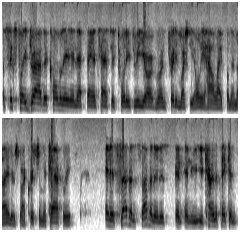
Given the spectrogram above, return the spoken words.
a six-play drive that culminated in that fantastic 23-yard run, pretty much the only highlight for the Niners by Christian McCaffrey. And it's seven-seven, and it's and, and you're kind of thinking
